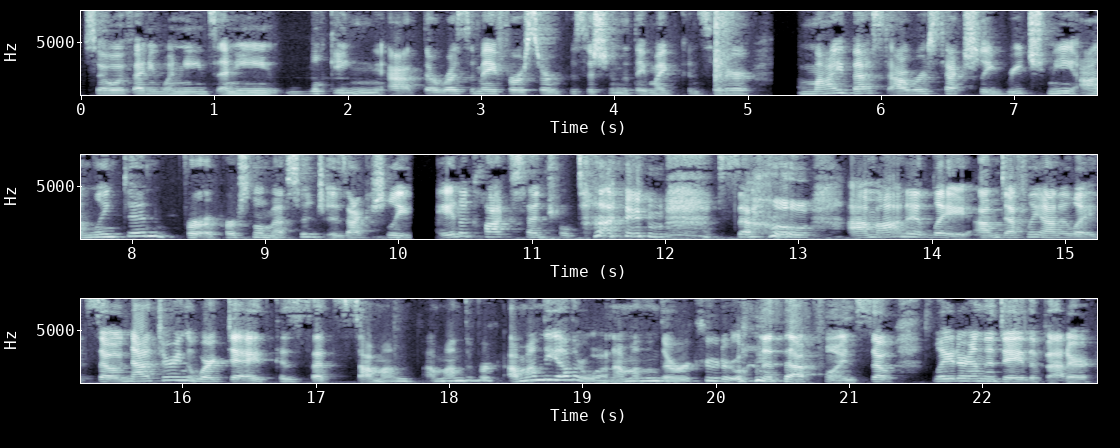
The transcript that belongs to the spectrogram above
So if anyone needs any looking at their resume for a certain position that they might consider, my best hours to actually reach me on LinkedIn for a personal message is actually eight o'clock central time. so I'm on it late. I'm definitely on it late. So not during the workday because that's I'm on I'm on the I'm on the other one. I'm on the recruiter one at that point. So later in the day, the better.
